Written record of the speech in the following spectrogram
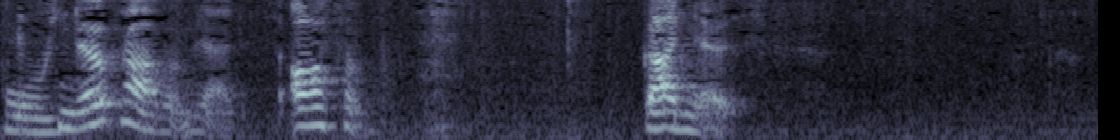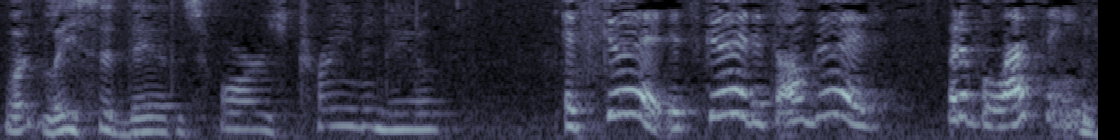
for It's no problem, Dad. It's awesome. God knows. what Lisa did as far as training him. It's good. It's good. It's all good. What a blessing.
